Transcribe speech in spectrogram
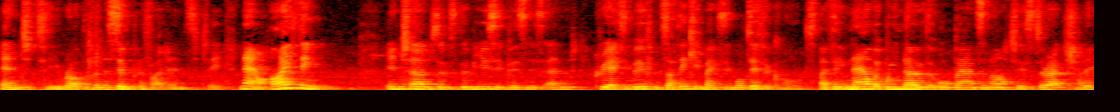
entity rather than a simplified entity. Now, I think in terms of the music business and creating movements, I think it makes it more difficult. I think now that we know that all bands and artists are actually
